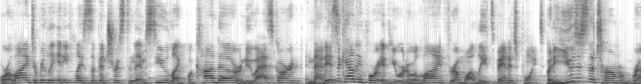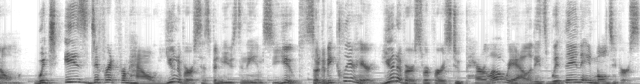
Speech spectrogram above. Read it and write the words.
or align to really any places of interest in the MCU like Wakanda or New Asgard, and that is accounting for if you were to align from Waleed's vantage point. But he uses the term realm, which is different from how universe has been used in the MCU. So to be clear here, universe refers to parallel realities within a multiverse,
